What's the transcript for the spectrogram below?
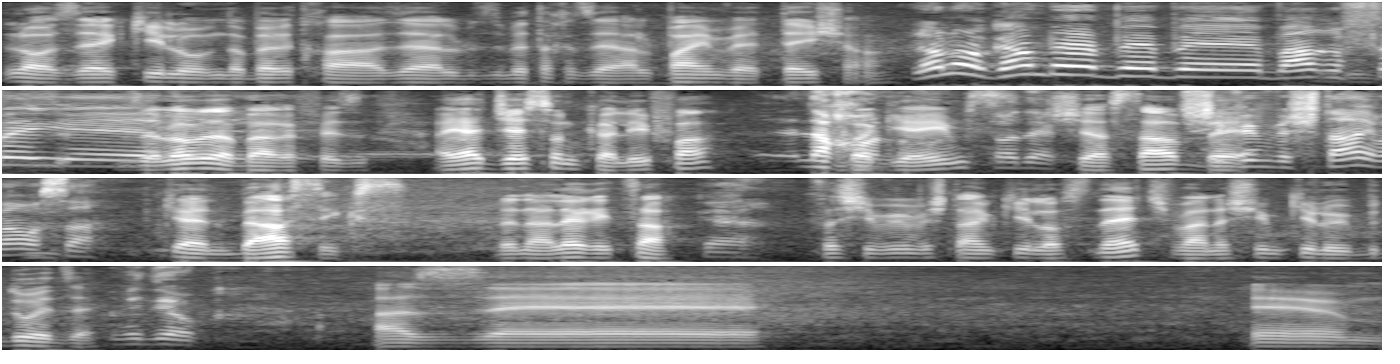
לא, זה כאילו, מדבר איתך, זה, זה בטח איזה 2009. לא, לא, גם ב-RFA... זה לא יודע ב-RFA, זה- היה ג'ייסון קליפה נכון, בגיימס, צודק. שעשה ב... 72, מה הוא עושה? כן, באסיקס, בנעלי ריצה. כן, עשה 72 קילו סנאץ', ואנשים כאילו איבדו את זה. בדיוק. אז... אה, אמ,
